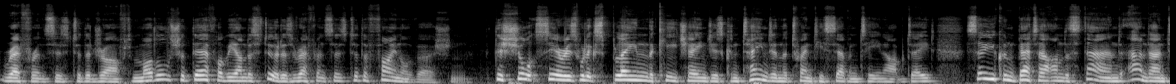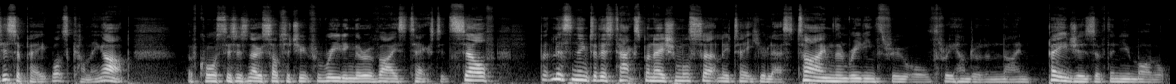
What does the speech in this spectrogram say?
References to the draft model should therefore be understood as references to the final version. This short series will explain the key changes contained in the 2017 update so you can better understand and anticipate what's coming up. Of course, this is no substitute for reading the revised text itself, but listening to this taxplanation will certainly take you less time than reading through all 309 pages of the new model.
